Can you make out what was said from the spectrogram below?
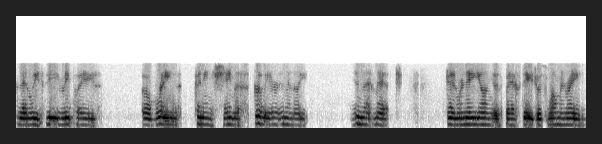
And then we see replays of Reigns pinning Sheamus earlier in the night in that match. And Renee Young is backstage with Roman Reigns,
